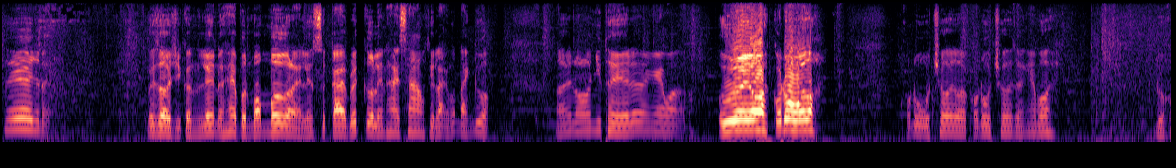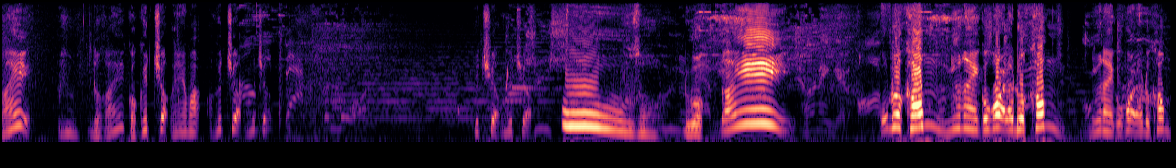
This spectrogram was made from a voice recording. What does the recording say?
Thế như này. Bây giờ chỉ cần lên được Heaven Bomber này, Lên Skybreaker lên 2 sao thì lại vẫn đánh được. Đấy, nó như thế đấy anh em ạ. Ươi rồi có đồ rồi. Có đồ chơi rồi, có đồ chơi rồi anh em ơi. Được đấy Được đấy có huyết trượng anh em ạ. Huyết trượng huyết trượng. Huyết trượng huyết trượng. U rồi, Được đấy. Có được không? Như này có gọi là được không? Như này có gọi là được không?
